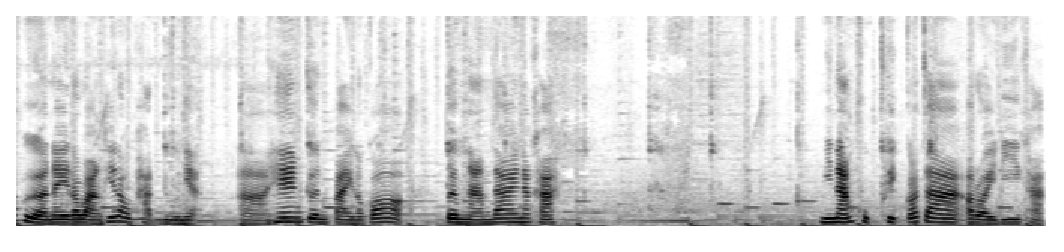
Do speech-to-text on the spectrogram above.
าเผื่อในระหว่างที่เราผัดอยู่เนี่ยแห้งเกินไปแล้วก็เติมน้ำได้นะคะ มีน้ำขลุกคลิกก็จะอร่อยดีค่ะ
